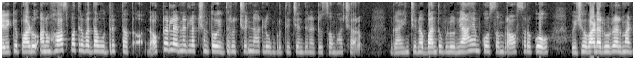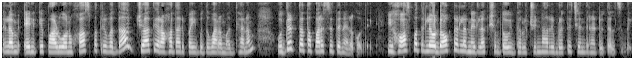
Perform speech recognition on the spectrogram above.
ఎనికిపాడు అను ఆసుపత్రి వద్ద ఉద్రిక్తత డాక్టర్ల నిర్లక్ష్యంతో ఇద్దరు చిన్నారులు మృతి చెందినట్టు సమాచారం. గ్రహించిన బంధువులు న్యాయం కోసం రాసరకు విజయవాడ రూరల్ మండలం ఎనికిపాడు అను ఆసుపత్రి వద్ద జాతీయ రహదారిపై బుధవారం మధ్యాహ్నం ఉద్రిక్తత పరిస్థితి నెలకొంది. ఈ ఆసుపత్రిలో డాక్టర్ల నిర్లక్ష్యంతో ఇద్దరు చిన్నారి మృతి చెందినట్టు తెలిసింది.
